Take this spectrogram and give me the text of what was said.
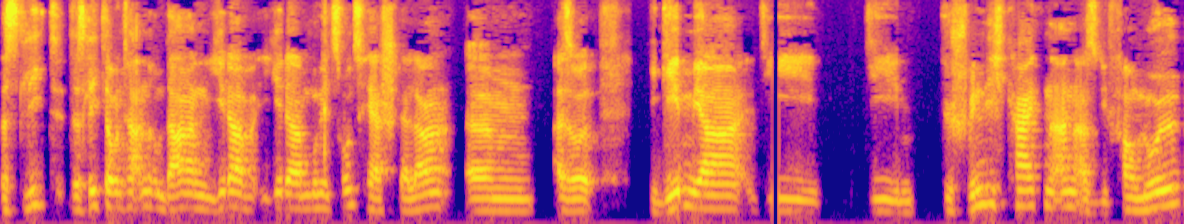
Das liegt, das liegt ja unter anderem daran, jeder, jeder Munitionshersteller, ähm, also die geben ja die, die Geschwindigkeiten an, also die V0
